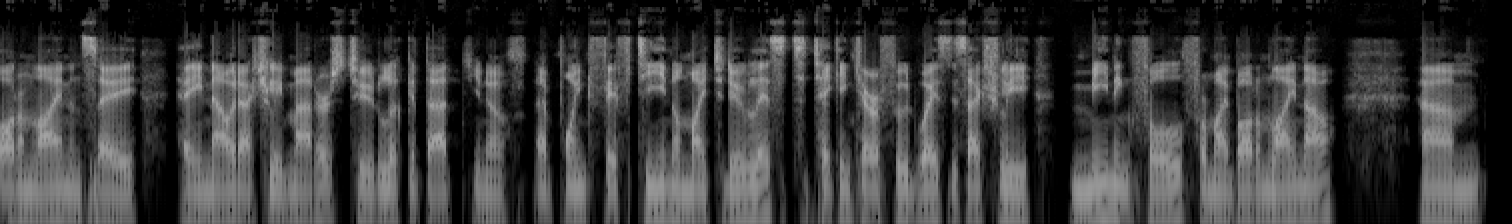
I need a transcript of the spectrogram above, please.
bottom line and say, hey, now it actually matters to look at that, you know, point 15 on my to do list. Taking care of food waste is actually meaningful for my bottom line now. Um,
